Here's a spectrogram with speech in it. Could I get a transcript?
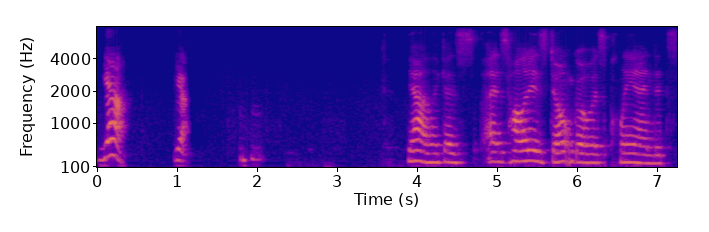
yeah yeah. Mm-hmm. yeah like as as holidays don't go as planned it's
